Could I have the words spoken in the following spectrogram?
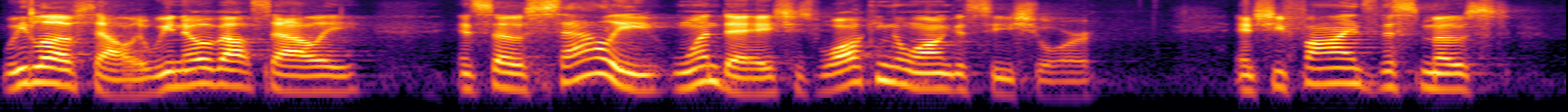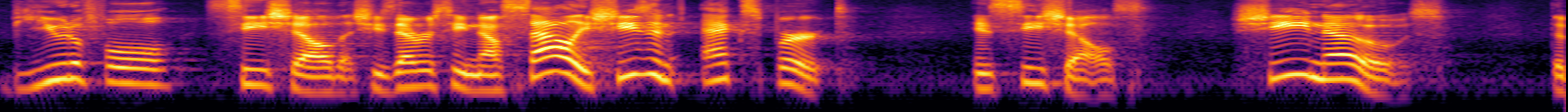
we love Sally. We know about Sally. And so Sally, one day, she's walking along the seashore, and she finds this most beautiful seashell that she's ever seen. Now, Sally, she's an expert in seashells. She knows the,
